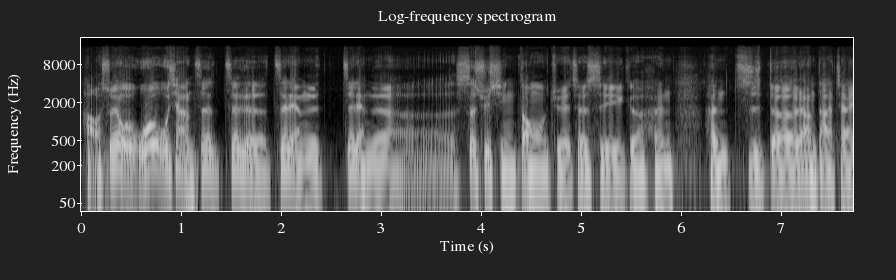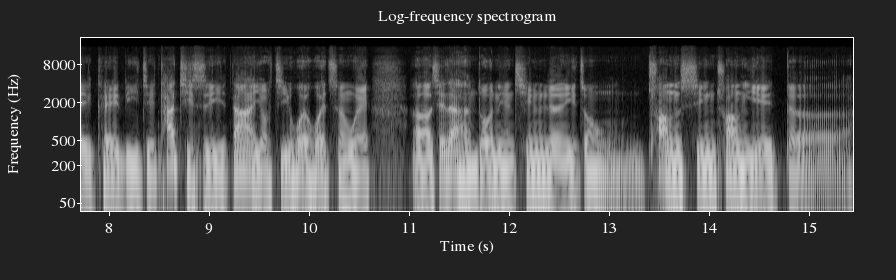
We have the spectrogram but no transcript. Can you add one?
好，所以我我我想这这个这两个这两个社区行动，我觉得这是一个很很值得让大家也可以理解。它其实也当然有机会会成为呃现在很多年轻人一种创新创业的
